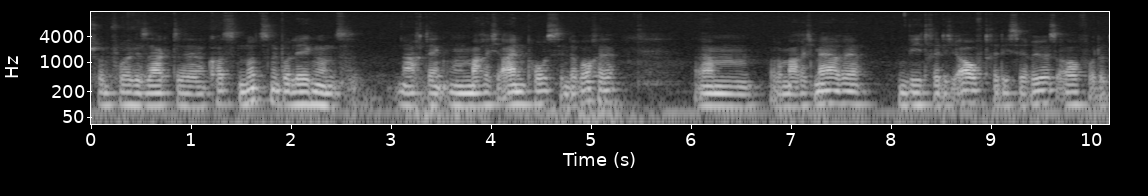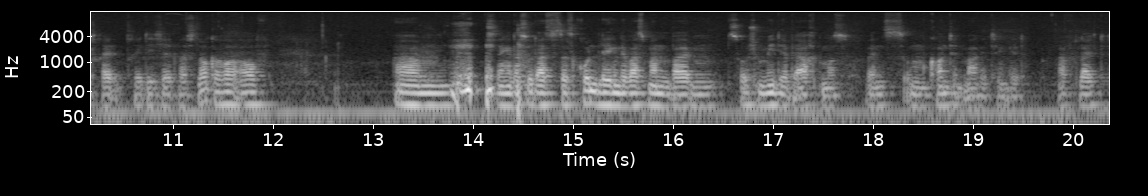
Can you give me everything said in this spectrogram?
schon vorher gesagt, äh, Kosten-Nutzen überlegen und nachdenken, mache ich einen Post in der Woche Ähm, oder mache ich mehrere? Wie trete ich auf? Trete ich seriös auf oder trete ich etwas lockerer auf? Ähm, ich denke, das, das ist das Grundlegende, was man beim Social Media beachten muss, wenn es um Content Marketing geht. Aber vielleicht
